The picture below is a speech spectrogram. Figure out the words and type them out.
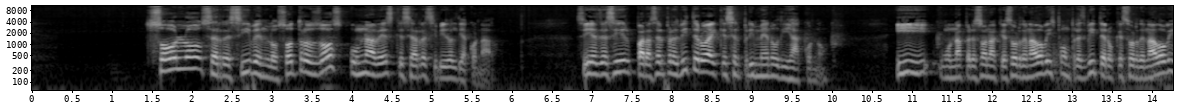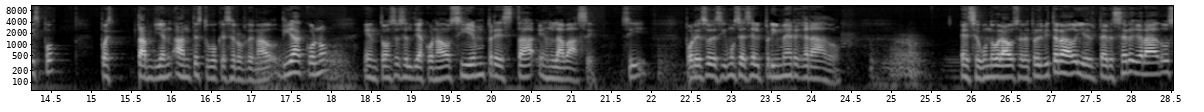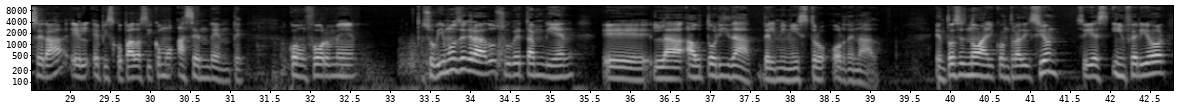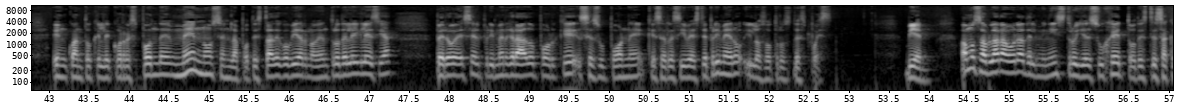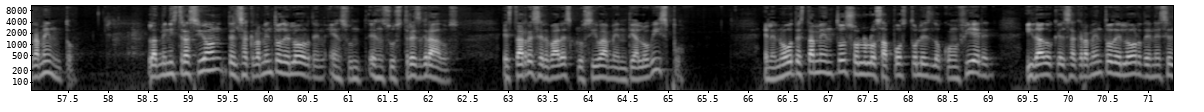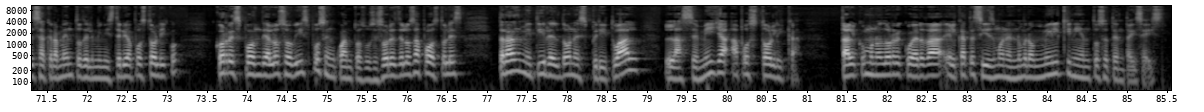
solo se reciben los otros dos una vez que se ha recibido el diaconado. Sí, es decir, para ser presbítero hay que ser primero diácono. Y una persona que es ordenado obispo, un presbítero que es ordenado obispo, pues también antes tuvo que ser ordenado diácono, entonces el diaconado siempre está en la base, ¿sí? Por eso decimos es el primer grado. El segundo grado será el presbiterado y el tercer grado será el episcopado, así como ascendente. Conforme subimos de grado, sube también eh, la autoridad del ministro ordenado. Entonces no hay contradicción, si es inferior en cuanto que le corresponde menos en la potestad de gobierno dentro de la iglesia, pero es el primer grado porque se supone que se recibe este primero y los otros después. Bien, vamos a hablar ahora del ministro y el sujeto de este sacramento. La administración del sacramento del orden en, en sus tres grados está reservada exclusivamente al obispo. En el Nuevo Testamento solo los apóstoles lo confieren, y dado que el sacramento del orden es el sacramento del ministerio apostólico, corresponde a los obispos, en cuanto a sucesores de los apóstoles, transmitir el don espiritual, la semilla apostólica, tal como nos lo recuerda el Catecismo en el número 1576.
